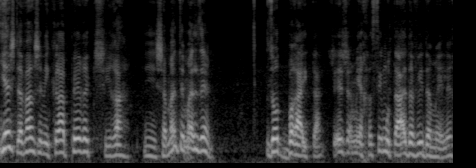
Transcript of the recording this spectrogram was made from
יש דבר שנקרא פרק שירה. אה, שמעתם על זה? זאת ברייתא, שיש שם יחסים אותה עד דוד המלך,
